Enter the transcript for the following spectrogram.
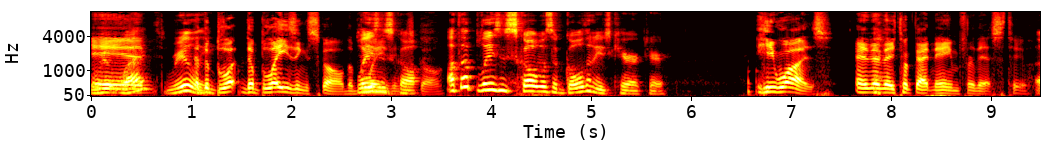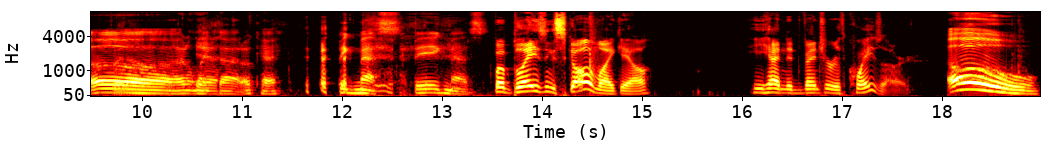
And- what? Really? the bla- the Blazing Skull. The Blazing, Skull. I thought Blazing Skull was a Golden Age character. He was, and then they took that name for this too. Oh, I don't yeah. like that. Okay. Big mess. Big mess. But Blazing Skull, Michael, he had an adventure with Quasar. Oh.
